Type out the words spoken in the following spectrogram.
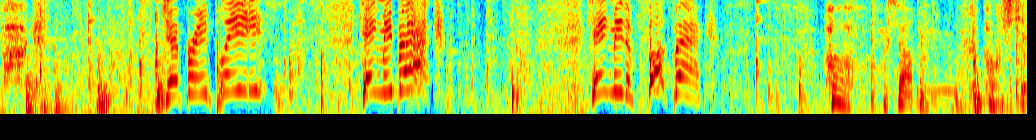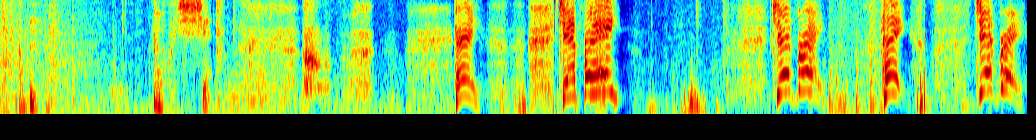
Fuck. Jeffrey, please! Take me back! Take me the fuck back! Oh, we're stopping. Oh shit. Holy shit. Hey! Jeffrey! Jeffrey! Hey! Jeffrey!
